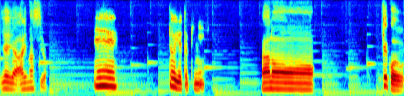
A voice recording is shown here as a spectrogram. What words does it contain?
いやいや、ありますよ。ええどういう時に？あのー結構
